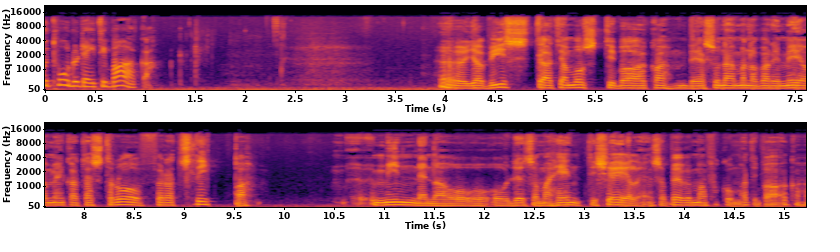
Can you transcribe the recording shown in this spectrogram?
hur tog du dig tillbaka? Eh, jag visste att jag måste tillbaka. Det är så när man har varit med om en katastrof för att slippa minnena och, och det som har hänt i själen så behöver man få komma tillbaka.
